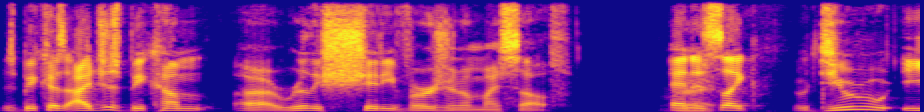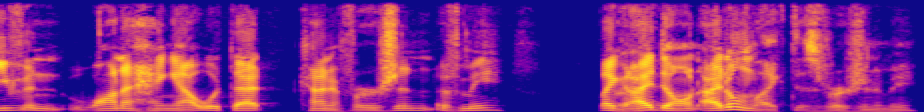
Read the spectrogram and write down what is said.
is because I just become a really shitty version of myself. And Right. it's like, do you even want to hang out with that kind of version of me? Like I don't. I don't like this version of me.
